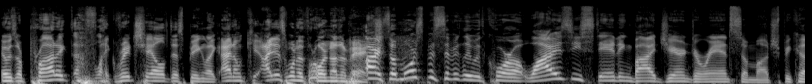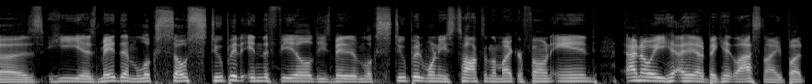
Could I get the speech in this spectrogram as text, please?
It was a product of like Rich Hill just being like, "I don't care. I just want to throw another pitch." All right, so more specifically with Cora, why is he standing by Jarren Duran so much? Because he has made them look so stupid in the field. He's made them look stupid when he's talked on the microphone. And I know he, he had a big hit last night, but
